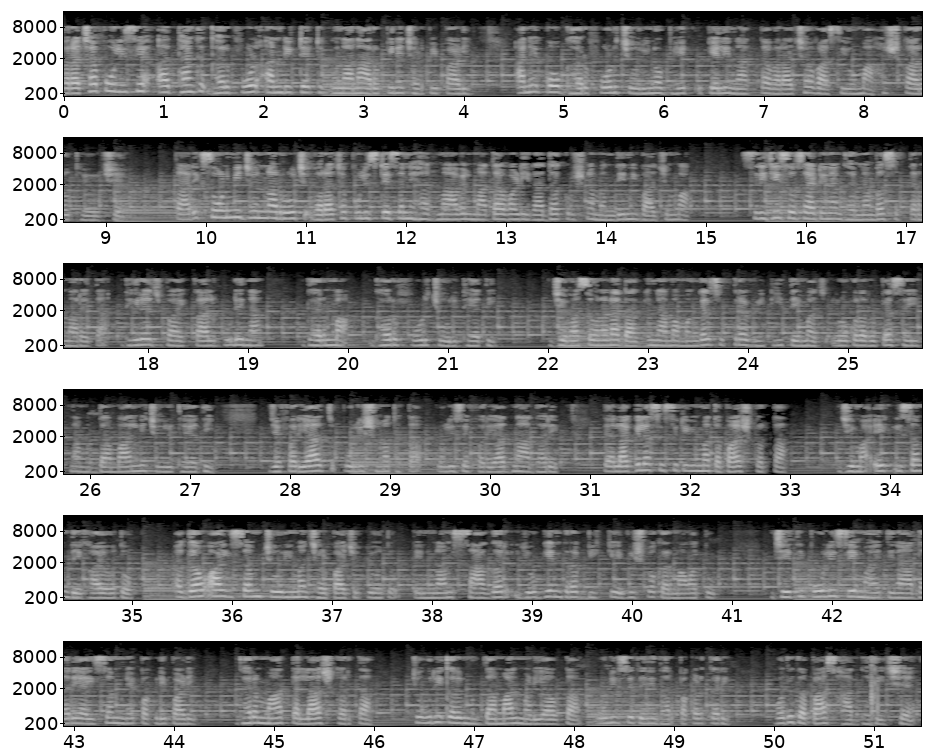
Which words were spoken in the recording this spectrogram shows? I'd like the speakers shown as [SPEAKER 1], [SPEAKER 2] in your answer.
[SPEAKER 1] વરાછા પોલીસે અથાંક ઘરફોડ અનડિટેક્ટ ગુનાના આરોપીને ઝડપી પાડી અનેકો ઘરફોડ ચોરીનો ભેદ ઉકેલી નાખતા વરાછા વાસીઓમાં હશકારો થયો છે. તારીખ સોળમી જૂનના રોજ વરાછા પોલીસ સ્ટેશનની હદમાં આવેલ માતાવાડી રાધાકૃષ્ણ મંદિરની બાજુમાં શ્રીજી સોસાયટીના ઘર નંબર સત્તરમાં રહેતા ધીરજભાઈ કાલગુડેના ઘરમાં ઘરફોડ ચોરી થઈ હતી. જેમાં સોનાના દાગીનામાં મંગલસૂત્ર, વીટી તેમજ રોકડા રૂપિયા સહિતના મુદ્દામાલની ચોરી થઈ હતી, જે ફરિયાદ પોલીસમાં થતા પોલીસે ફરિયાદના આધારે ત્યાં લાગેલા સીસીટીવીમાં તપાસ કરતા જેમાં એક ઈસમ દેખાયો હતો. અગાઉ આ ઈસમ ચોરીમાં ઝડપાઈ ચૂક્યો હતો. તેનું નામ સાગર યોગેન્દ્ર બીકે વિશ્વકર્મા હતું. જેથી પોલીસે માહિતીના આધારે આ ઈસમને પકડી પાડી, ઘરમાં તલાશ કરતા ચોરી કરેલ મુદ્દામાલ મળી આવતા પોલીસે તેની ધરપકડ કરી. વધુ તપાસ હાથ ધરી છે.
